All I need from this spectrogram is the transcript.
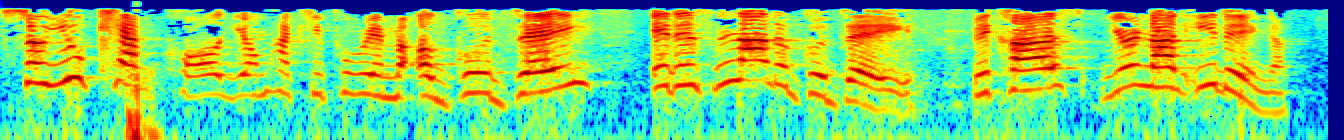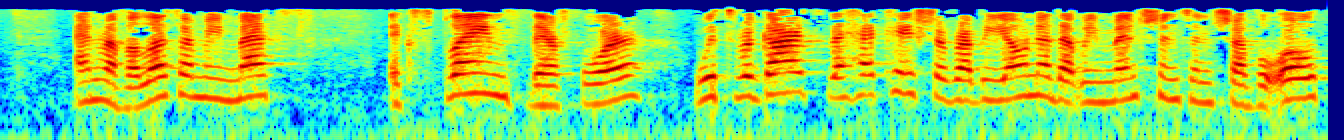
So you can't call Yom HaKippurim a good day. It is not a good day because you're not eating. And Rav Elazar Mimetz explains, therefore, with regard to the Hekesh of Rabbi Yonah that we mentioned in Shavuot,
